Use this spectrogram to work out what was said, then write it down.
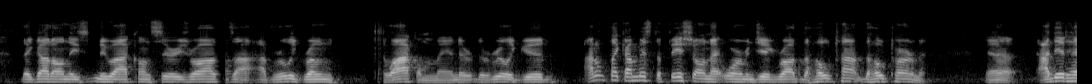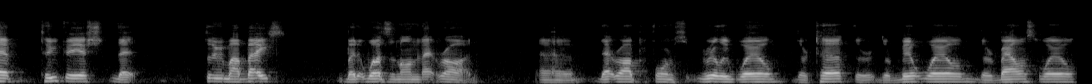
they got on these new Icon series rods, I, I've really grown to like them, man. They're they're really good. I don't think I missed a fish on that worm and jig rod the whole time, the whole tournament. Uh, I did have two fish that threw my baits, but it wasn't on that rod. Uh, that rod performs really well. They're tough. They're they're built well. They're balanced well.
